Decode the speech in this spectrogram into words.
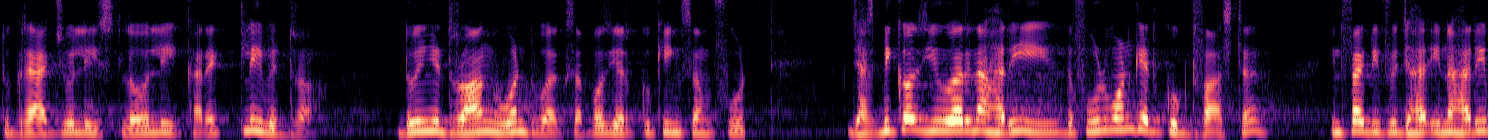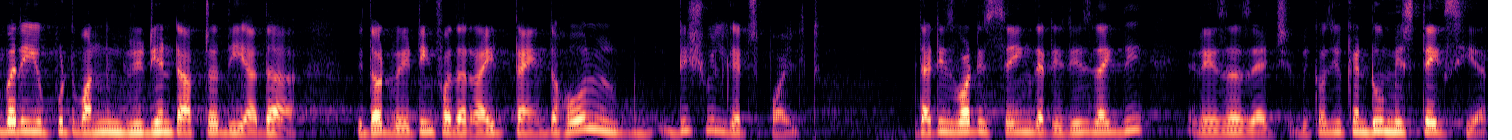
to gradually, slowly, correctly withdraw. Doing it wrong won't work. Suppose you are cooking some food. Just because you are in a hurry, the food won't get cooked faster. In fact, if you in a hurry burry you put one ingredient after the other without waiting for the right time, the whole dish will get spoilt. That is what is saying that it is like the razor's edge because you can do mistakes here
